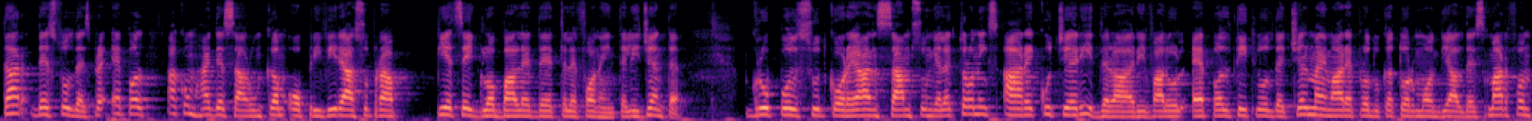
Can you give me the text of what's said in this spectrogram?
Dar destul despre Apple, acum haideți să aruncăm o privire asupra pieței globale de telefoane inteligente grupul sudcorean Samsung Electronics a recucerit de la rivalul Apple titlul de cel mai mare producător mondial de smartphone,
